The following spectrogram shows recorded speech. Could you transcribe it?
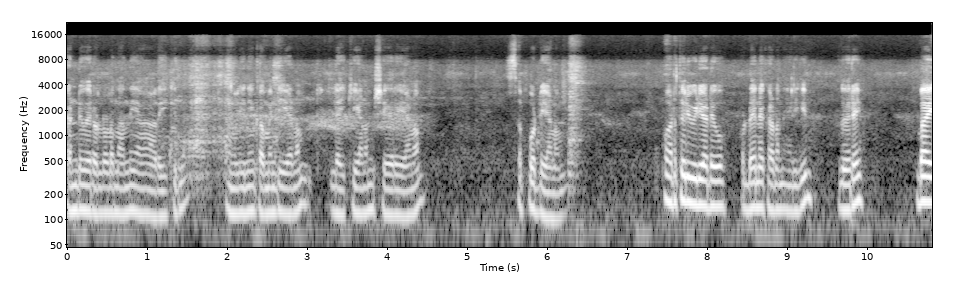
രണ്ടുപേരുള്ള നന്ദി ഞാൻ അറിയിക്കുന്നു. നിങ്ങൾ ഇനിയും കമന്റ് ചെയ്യണം ലൈക്ക് ചെയ്യണം ഷെയർ ചെയ്യണം സപ്പോർട്ട് ചെയ്യണം. അടുത്തൊരു വീഡിയോ ആയിട്ട് ഉടനെ കാണുന്നതായിരിക്കും. അതുവരെ ബൈ.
